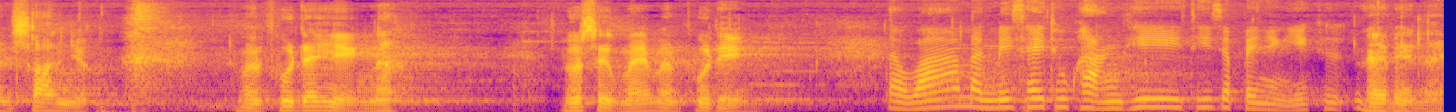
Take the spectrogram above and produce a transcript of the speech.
มันซ่อนอยู่ มันพูดได้เองนะรู้สึกไหมมันพูดเอง แต่ว่ามันไม่ใช่ทุกครั้งที่ที่จะเป็นอย่างนี้คือ ไม่เป็นไร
